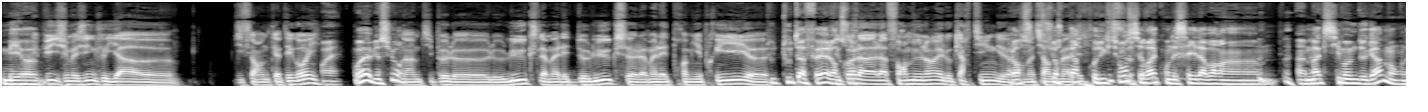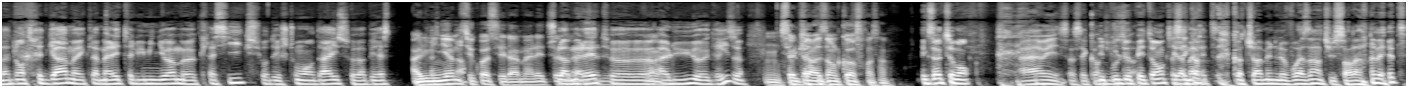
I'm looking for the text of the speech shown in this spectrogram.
Mais euh, Et puis j'imagine qu'il y a euh, différentes catégories. ouais, bien sûr, On a un petit peu le, le luxe, la mallette de luxe, la mallette premier prix. tout, tout à fait. Alors c'est quoi sur, la, la Formule 1 et le karting alors en matière sur de carte mallette? Production, c'est vrai qu'on essaye d'avoir un, un maximum de gamme. On a de l'entrée de gamme avec la mallette aluminium classique sur des jetons en dice ABS. Aluminium, c'est quoi? C'est la mallette. La euh, mallette euh, Ouais. alu euh, grise. hum, Celle qui reste dans le coffre, ça. Exactement. Ah oui, ça c'est quand Les tu boules de pétanque c'est quand, quand tu ramènes le voisin, tu sors la mallette.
